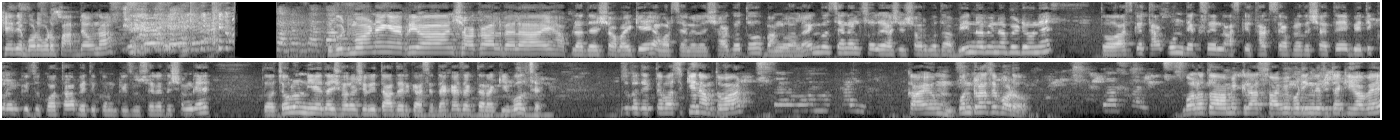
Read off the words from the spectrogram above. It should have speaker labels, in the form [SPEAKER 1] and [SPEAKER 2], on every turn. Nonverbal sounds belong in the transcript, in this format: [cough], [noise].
[SPEAKER 1] খেয়ে বড় বড় পাত দাও না। গুড মর্নিং এভরিওয়ান সকালবেলায় আপনাদের সবাইকে আমার চ্যানেলে স্বাগত। বাংলা ল্যাঙ্গুয়েজ চ্যানেল চলে আসে সর্বদা ভিন্ন ভিন্ন ভিডিও নিয়ে। তো আজকে থাকুন দেখছেন আজকে থাকছে আপনাদের সাথে ব্যতিক্রম কিছু কথা ব্যতিক্রম কিছু ছেলেদের সঙ্গে। তো চলুন নিয়ে যাই সরাসরি তাদের কাছে। দেখা যাক তারা কি বলছে। তোকে দেখতে পাচ্ছি। কি নাম তোমার? কায়ুম। কোন ক্লাসে পড়ো? বলো তো আমি ক্লাস ফাইভে পড়ি ইংরেজিটা কি হবে?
